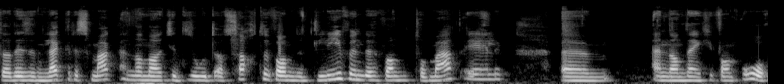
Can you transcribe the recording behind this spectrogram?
dat is een lekkere smaak. En dan had je zo dat zachte van het levende van de tomaat eigenlijk. Ehm, en dan denk je van, oh,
